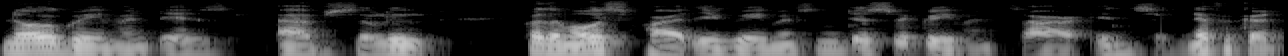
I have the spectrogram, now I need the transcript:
no agreement is absolute. For the most part, the agreements and disagreements are insignificant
